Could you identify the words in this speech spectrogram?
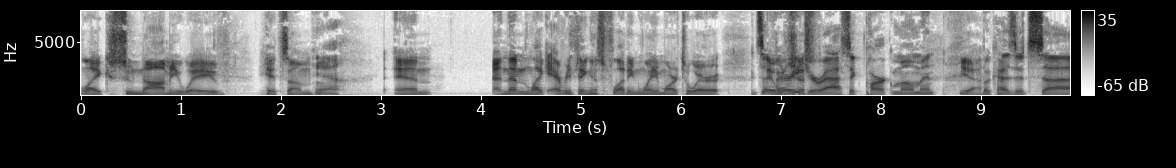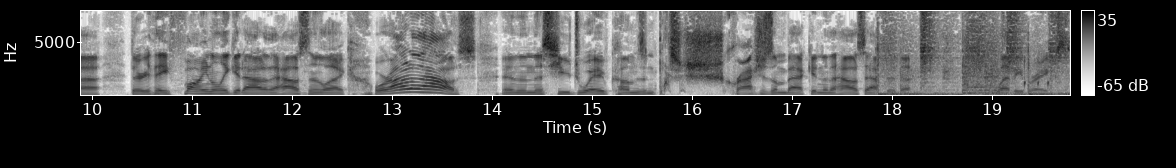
like tsunami wave hits them, yeah and and then like everything is flooding way more to where It's a very just- Jurassic Park moment. Yeah. Because it's uh they they finally get out of the house and they're like, We're out of the house and then this huge wave comes and crashes them back into the house after the levee breaks.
